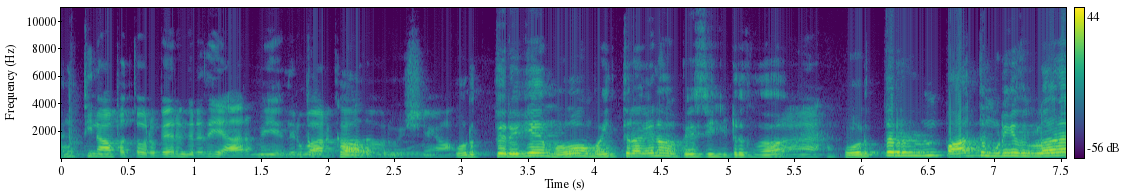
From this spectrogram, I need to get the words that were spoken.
நூத்தி நாற்பத்தோரு பேருங்கிறது யாருமே எதிர்பார்க்காத ஒரு விஷயம். ஒருத்தருக்கே மோ மைத்ராகவே நம்ம பேசிக்கிட்டு இருந்தோம். ஆ, ஒருத்தர்னு பார்த்து முடிக்கிறதுக்குள்ளார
